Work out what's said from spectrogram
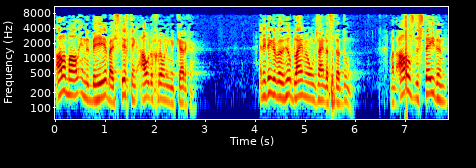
Allemaal in het beheer bij Stichting Oude Groningen Kerken. En ik denk dat we er heel blij mee zijn dat ze dat doen. Want als de steden,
